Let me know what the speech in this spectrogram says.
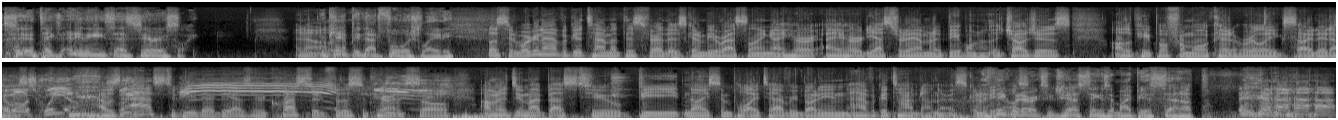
See, It takes anything he says seriously. I know. You can't be that foolish, lady. Listen, we're gonna have a good time at this fair. There's gonna be wrestling. I heard. I heard yesterday. I'm gonna be one of the judges. All the people from Wolcott are really excited. I Come was, on, squeal. I was asked to be there. Diaz requested for this appearance, so I'm gonna do my best to be nice and polite to everybody and have a good time down there. It's gonna I be. think what. Eric's suggesting is it might be a setup. oh,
